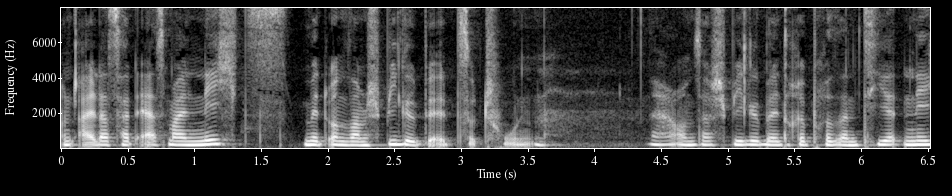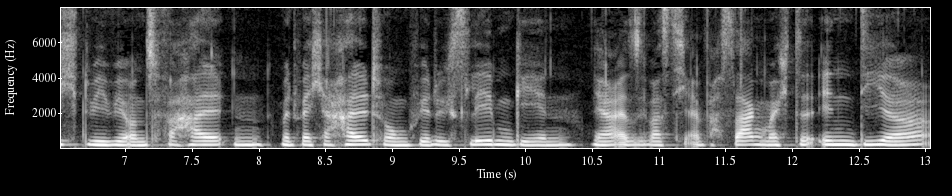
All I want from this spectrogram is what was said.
und all das hat erstmal nichts mit unserem Spiegelbild zu tun. Ja, unser Spiegelbild repräsentiert nicht, wie wir uns verhalten, mit welcher Haltung wir durchs Leben gehen. Ja, also was ich einfach sagen möchte, in dir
